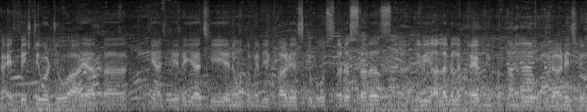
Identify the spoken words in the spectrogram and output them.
કાય ફેસ્ટિવલ જોવા આવ્યા હતા ત્યાં જઈ રહ્યા છીએ અને હું તમે દેખાડીશ કે બહુ સરસ સરસ એવી અલગ અલગ ટાઈપની પતંગો ઉડાડે છે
